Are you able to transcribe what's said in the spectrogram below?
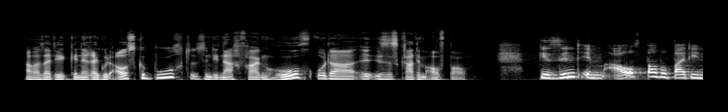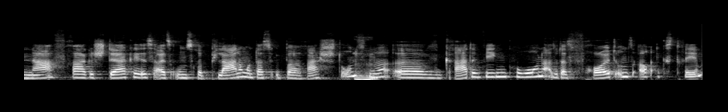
aber seid ihr generell gut ausgebucht? Sind die Nachfragen hoch oder ist es gerade im Aufbau? Wir sind im Aufbau, wobei die Nachfrage stärker ist als unsere Planung und das überrascht uns, mhm. ne? äh, gerade wegen Corona. Also das freut uns auch extrem.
